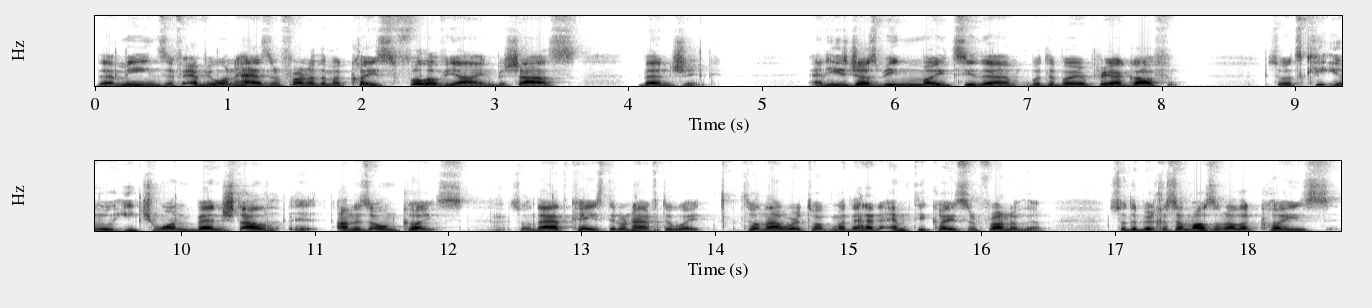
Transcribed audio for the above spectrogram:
That means if everyone has in front of them a kais full of yain b'shas benching, and he's just being mitzi them with the Bayer Priyagofen, so it's ki'ilu each one benched al, on his own kais. So in that case, they don't have to wait. Till now, we're talking about they had an empty kais in front of them. So the birchas hamazon ala kais,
